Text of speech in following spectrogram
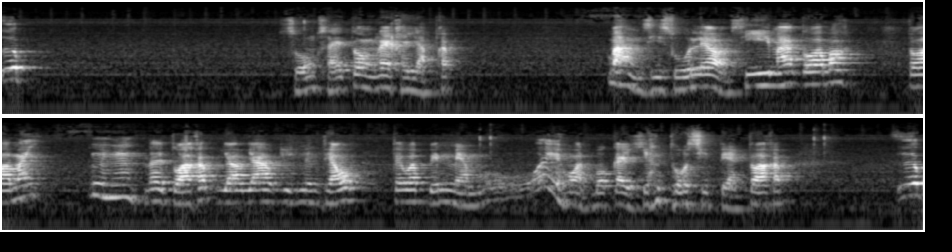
อึบสงสัยต้องได้ขยับครับบังสี่ศูนย์แล้วสี่มาตัวบ่ตัวไหม อือหือได้ตัวครับ ยาวๆอีกหนึ่งแถว แต่ว่าเป็นแหม่มโอ้ยหอดบกไก่เขียนตัวสิแตกตัวครับเอึบ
